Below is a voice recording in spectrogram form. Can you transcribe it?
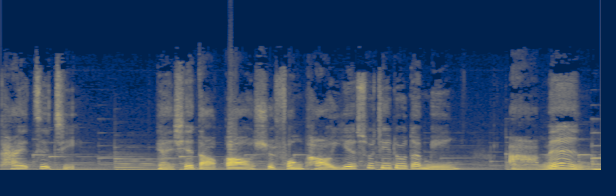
开自己。感谢祷告是奉靠耶稣基督的名，阿门。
